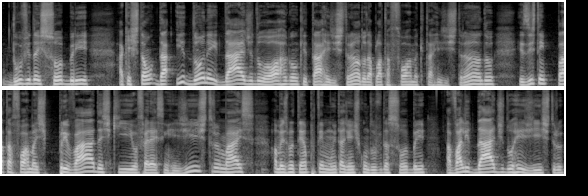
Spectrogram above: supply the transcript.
dúvidas sobre a questão da idoneidade do órgão que está registrando, da plataforma que está registrando. Existem plataformas privadas que oferecem registro, mas, ao mesmo tempo, tem muita gente com dúvida sobre a validade do registro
